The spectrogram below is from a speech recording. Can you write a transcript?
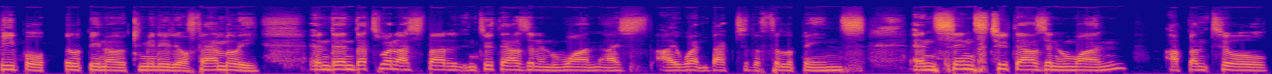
people, Filipino community or family. And then that's when I started in 2001. I, I went back to the Philippines. And since 2001, up until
